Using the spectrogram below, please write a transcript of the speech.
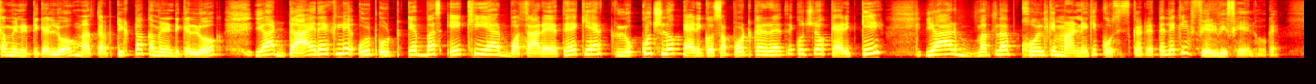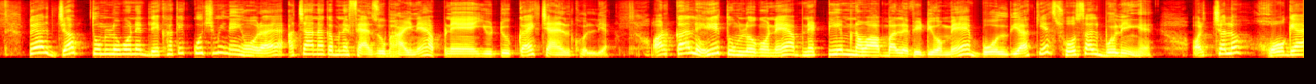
कम्युनिटी के लोग मतलब टिकटॉक कम्युनिटी के लोग, यार डायरेक्टली उठ उठ के बस एक ही यार बता रहे थे कि यार लोग कुछ लोग कैरी को सपोर्ट कर रहे थे, कुछ लोग कैरी की यार मतलब खोल के मारने की कोशिश कर रहे थे, लेकिन फिर भी फेल हो गए। तो यार, जब तुम लोगों ने देखा कि कुछ भी नहीं हो रहा है, अचानक अपने फैजू भाई ने अपने यूट्यूब का एक चैनल खोल लिया। और कल ही तुम लोगों ने अपने टीम नवाब वाले वीडियो में बोल दिया कि सोशल बुलिंग है। और चलो, हो गया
